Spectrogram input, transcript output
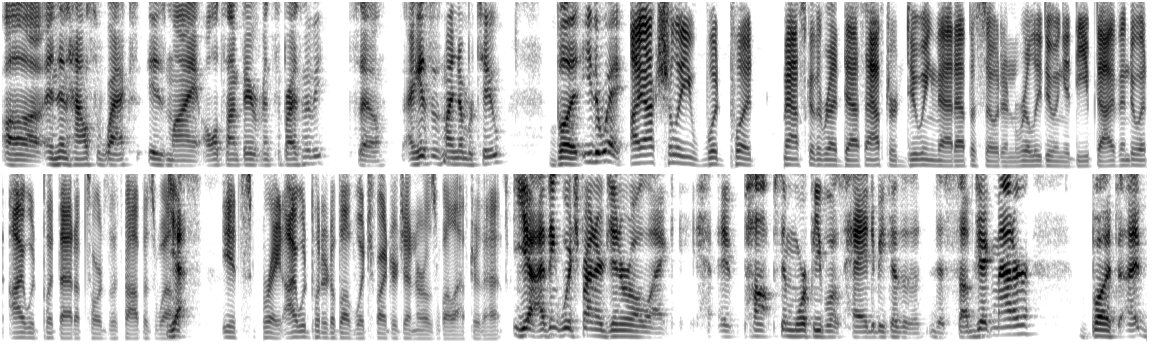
Uh, and then House of Wax is my all-time favorite Vincent Price movie. So I guess it's my number two. But either way, I actually would put Mask of the Red Death after doing that episode and really doing a deep dive into it. I would put that up towards the top as well. yes, It's great. I would put it above Witchfinder General as well after that. Yeah, I think Witchfinder General like it pops in more people's head because of the, the subject matter. But uh, I,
